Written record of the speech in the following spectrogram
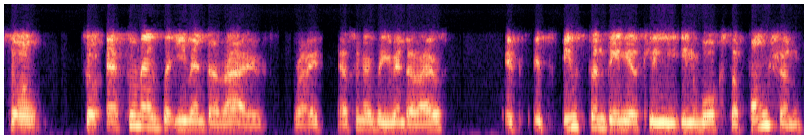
So, so as soon as the event arrives, right? As soon as the event arrives, it it's instantaneously invokes a function,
